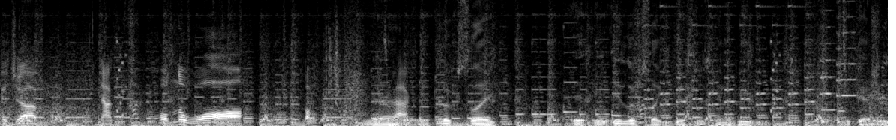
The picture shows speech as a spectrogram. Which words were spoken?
Good job. Now holding the wall. Oh, Yeah, back. it looks like it, it, it looks like this is gonna be Takeshi.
